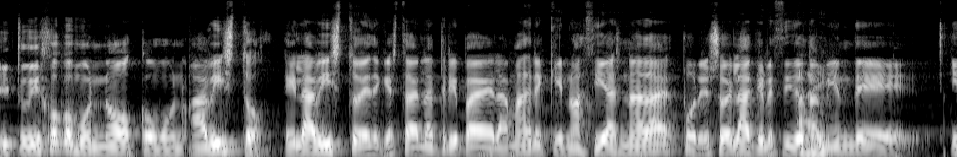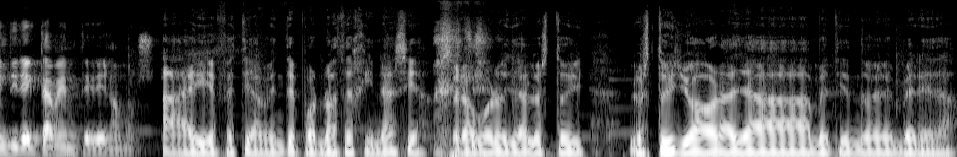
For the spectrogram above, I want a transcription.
Y tu hijo, como no, como no- ha visto, él ha visto desde que estaba en la tripa de la madre que no hacías nada, por eso él ha crecido Ay. también de indirectamente, digamos. Ahí, efectivamente, por no hacer gimnasia. Pero bueno, ya lo estoy, lo estoy yo ahora ya metiendo en vereda.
